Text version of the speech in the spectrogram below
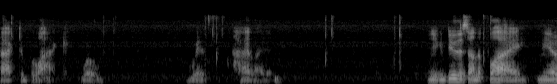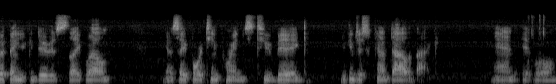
back to black. Whoa. With highlighted. You can do this on the fly. And the other thing you can do is like, well, you know, say 14 points is too big, you can just kind of dial it back. And it will,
